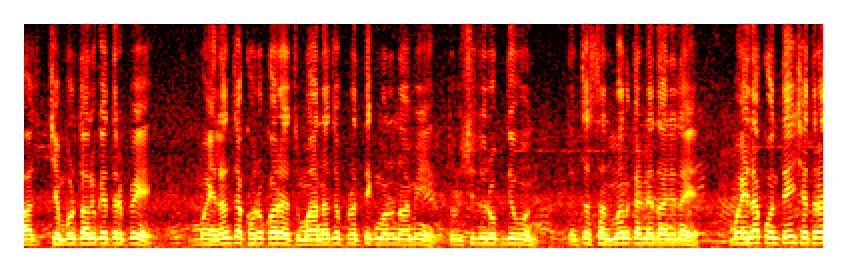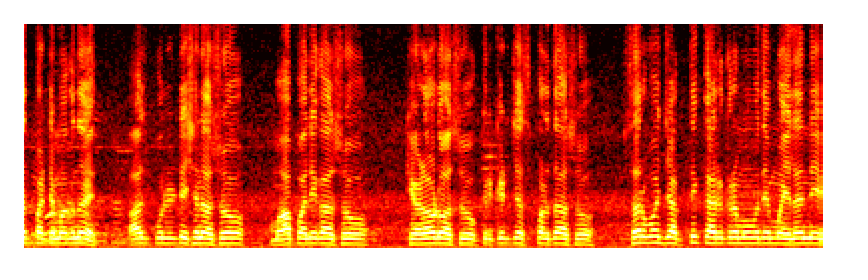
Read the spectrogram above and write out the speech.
आज चेंबूर तालुक्यातर्फे महिलांचा खरोखरच मानाचं प्रतीक म्हणून आम्ही तुळशीचं रोप देऊन त्यांचा सन्मान करण्यात आलेला आहे. महिला कोणत्याही क्षेत्रात पाठीमागं नाहीत. आज पोलिटिशियन असो महापालिका असो खेळाडू असो क्रिकेटच्या स्पर्धा असो सर्व जागतिक कार्यक्रमामध्ये महिलांनी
